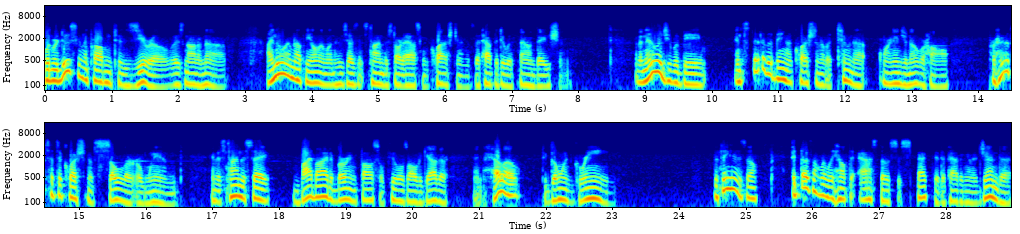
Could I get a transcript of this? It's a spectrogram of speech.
When reducing the problem to zero is not enough, I know I'm not the only one who says it's time to start asking questions that have to do with foundation. An analogy would be, instead of it being a question of a tune-up or an engine overhaul, perhaps it's a question of solar or wind, and it's time to say bye-bye to burning fossil fuels altogether and hello to going green. The thing is, though, it doesn't really help to ask those suspected of having an agenda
